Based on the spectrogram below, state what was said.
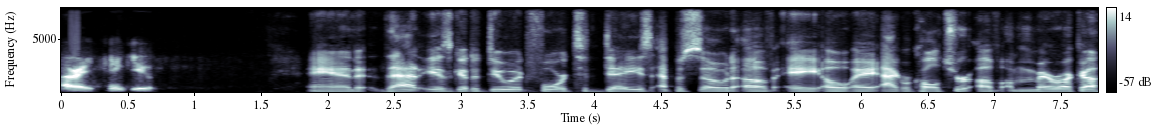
All right. Thank you. And that is going to do it for today's episode of AOA Agriculture of America.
